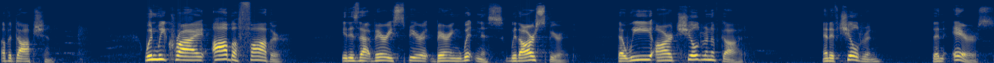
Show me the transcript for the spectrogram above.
of adoption. When we cry, Abba, Father, it is that very spirit bearing witness with our spirit that we are children of God, and if children, then heirs,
